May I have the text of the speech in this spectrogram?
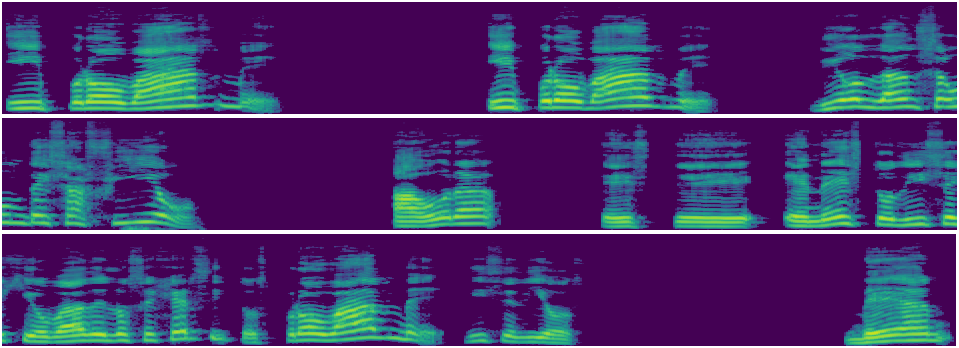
y probadme, y probadme. Dios lanza un desafío. Ahora este, en esto dice Jehová de los ejércitos, probadme, dice Dios. Vean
